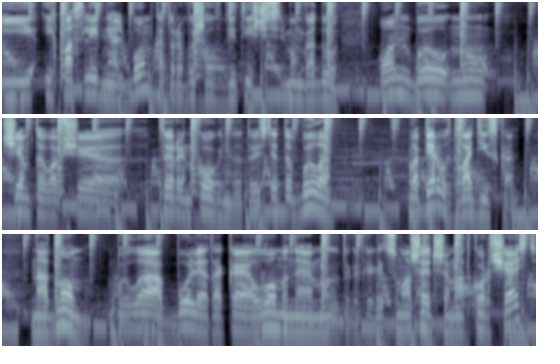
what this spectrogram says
И их последний альбом, который вышел в 2007 году, он был, ну, чем-то вообще terra incognito. То есть это было во-первых, два диска. На одном была более такая ломаная, какая-то сумасшедшая маткор часть.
